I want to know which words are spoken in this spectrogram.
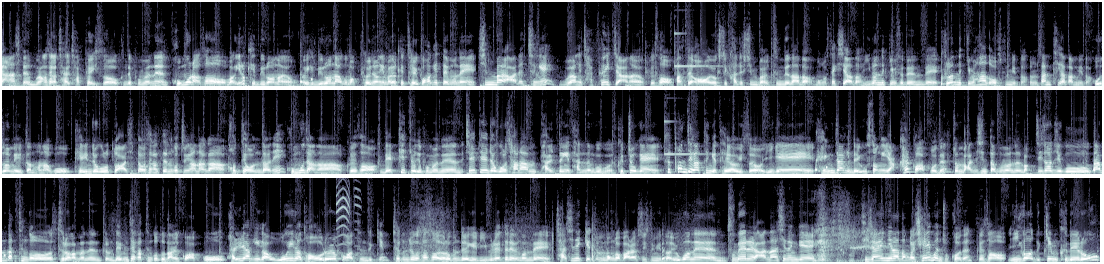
않았을 때는 모양새가 잘 잡혀 있어. 근데 보면은 고무라서 막 이렇게 늘어나요. 이렇게 늘어나고 막 변형이 막 이렇게 되고 하기 때문에 신발 아래층에 모양이 잡혀 있지 않아요. 그래서 봤을 때 어 역시 가죽 신발 든든하다, 뭔가 섹시하다 이런 느낌이 있어야 되는데 그런 느낌이 하나도 없습니다. 좀 싼 티가 납니다. 그 점이 일단 하나고 개인적으로 또 아쉽다고 생각되는 것 중에 하나가 겉에 원단이 고무잖아. 그래서 내피 쪽에 보면은 실질적으로 사람 발등이 닿는 부분 그쪽에 스펀지 같은 게 되어 있어요. 이게 굉장히 내구성이 약할 것 같거든? 좀 많이 신다 보면은 막 찢어지고 땀 같은 거 들어가면은 좀 냄새 같은 것도 날 것 같고 관리하기가 오히려 더 어려울 것 같은 느낌? 제 돈 주고 사서 여러분들에게 리뷰를 해드리는 건데 자신 있게 좀 뭔가 말할 수 있습니다. 요거는 구매를 안 하시는 게 디자인이라던가 쉐입은 좋거든? 그래서 이거 느낌 그대로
